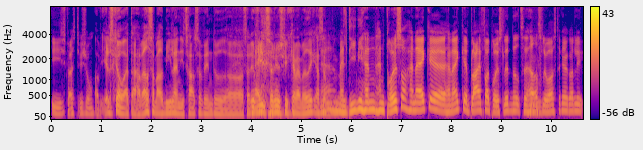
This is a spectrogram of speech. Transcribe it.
i første division. Og vi elsker jo, at der har været så meget Milan i transfervinduet, og så er det jo Men- fint, at Sønderjyske kan være med, ikke? Altså, ja, Maldini, han, han drysser. Han er, ikke, øh, han er ikke bleg for at drysse lidt ned til Haderslev også. Det kan jeg godt lide.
